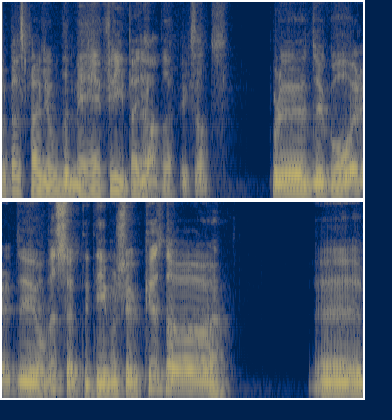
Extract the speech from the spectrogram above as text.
arbeidsperiode med Ja, friperiode. ikke sant? For du, du går Du jobber 70 timers uke, så eh,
